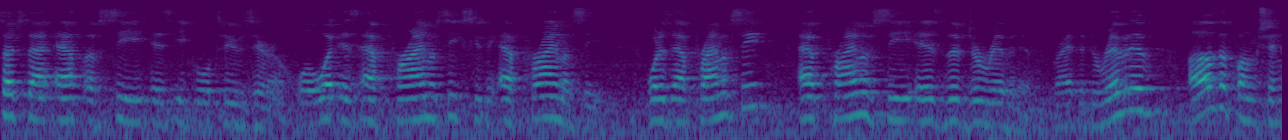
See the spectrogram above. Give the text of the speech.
such that f of c is equal to 0. Well, what is f prime of c? Excuse me, f prime of c. What is f prime of c? f prime of c is the derivative, right? The derivative of the function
